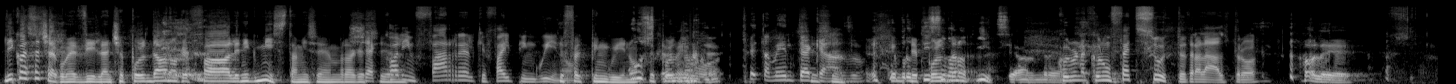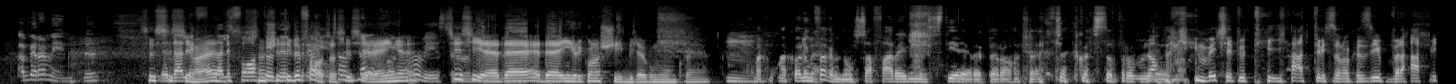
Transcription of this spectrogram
Lì cosa c'è come villain? C'è Paul Dano che fa l'enigmista, mi sembra. Che C'è sia- Colin Farrell che fa il pinguino. che fa il pinguino. Oh, E veramente? Completamente a Sì, sì. caso. Che bruttissima Da- notizia, Andrea. Con, una- con un fat suit, tra l'altro. Olè. Ah, veramente? Sì, sì, Dalle- sì, dalle foto sono uscite le foto, sì, sì, è, foto, in- visto, sì, sì, ed è, ed è irriconoscibile comunque. Mm. Ma, ma Colin Vabbè. Farrell non sa fare il mestiere, però cioè, c'è questo problema. No, perché invece tutti gli altri sono così bravi.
